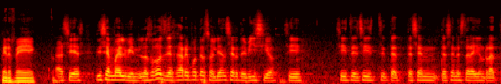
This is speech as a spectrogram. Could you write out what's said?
perfecto. Así es. Dice Melvin, los juegos de Harry Potter solían ser de vicio, sí. Sí, te, sí, te, te, hacen, te hacen estar ahí un rato.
